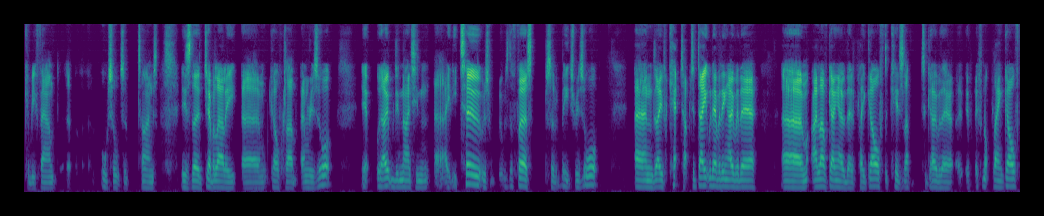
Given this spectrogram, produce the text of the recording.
can be found uh, all sorts of times is the Jebel Ali um, Golf Club and Resort. It opened in 1982. It was it was the first sort of beach resort, and they've kept up to date with everything over there. Um, I love going over there to play golf. The kids love to go over there, if, if not playing golf,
